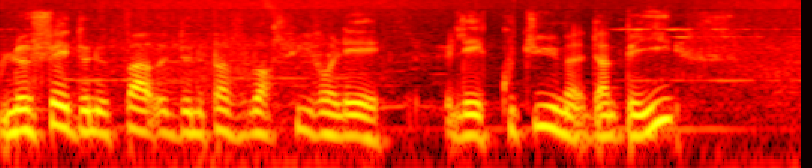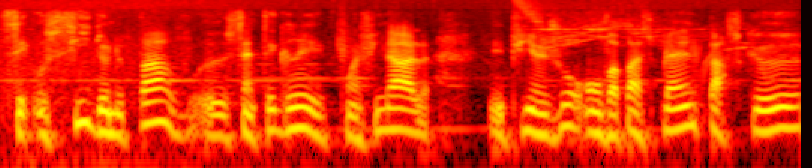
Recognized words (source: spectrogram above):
le fait de ne pas, de ne pas vouloir suivre les, les coutumes d'un pays, c'est aussi de ne pas euh, s'intégrer, point final. Et puis un jour, on va pas se plaindre parce que euh,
